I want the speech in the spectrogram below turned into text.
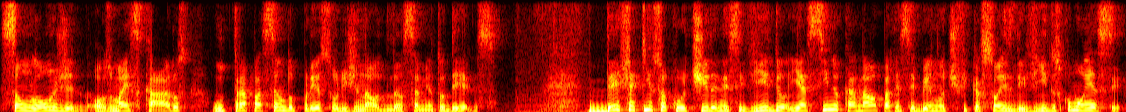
são longe os mais caros, ultrapassando o preço original de lançamento deles. Deixe aqui sua curtida nesse vídeo e assine o canal para receber notificações de vídeos como esse.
